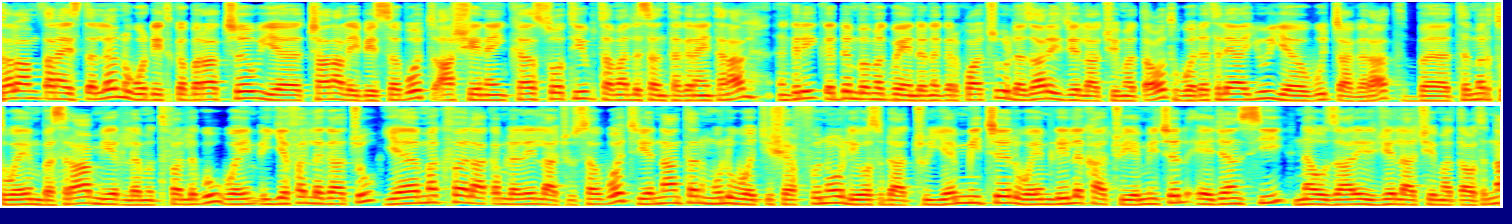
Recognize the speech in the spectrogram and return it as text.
ሰላም ጤና ይስጥልን ውድ የተከበራችሁ የቻናል ቤተሰቦች አሼ ነኝ ከሶቲዩብ ተመልሰን ተገናኝተናል። እንግዲህ ቅድም በመግቢያ እንደነገርኳችሁ ለዛሬ ይዤላችሁ የመጣሁት ወደ ተለያዩ የውጭ ሀገራት በትምህርት ወይም በስራ መሄድ ለምትፈልጉ ወይም እየፈለጋችሁ የመክፈል አቅም ለሌላችሁ ሰዎች የእናንተን ሙሉ ወጪ ሸፍኖ ሊወስዳችሁ የሚችል ወይም ሊልካችሁ የሚችል ኤጀንሲ ነው ዛሬ ይዤላችሁ የመጣሁትና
